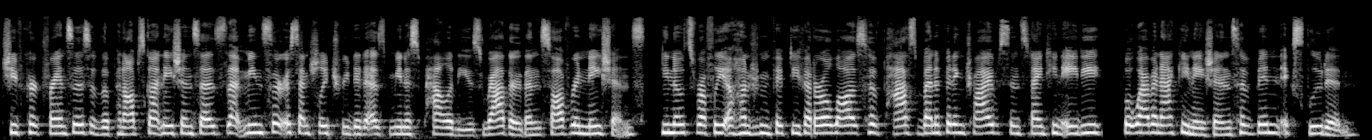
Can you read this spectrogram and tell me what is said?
Chief Kirk Francis of the Penobscot Nation says that means they're essentially treated as municipalities rather than sovereign nations. He notes roughly 150 federal laws have passed benefiting tribes since 1980, but Wabanaki nations have been excluded.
